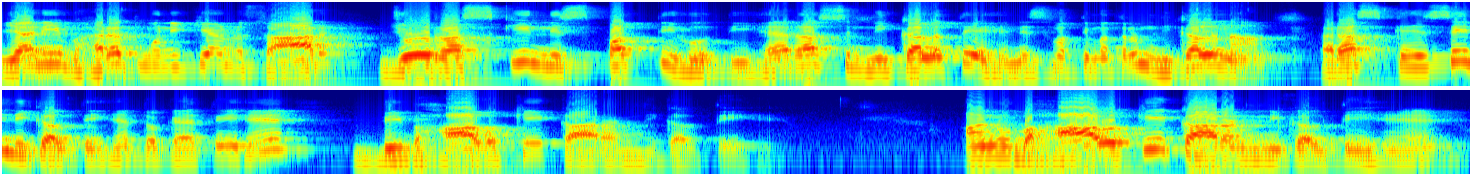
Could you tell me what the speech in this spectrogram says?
यानी भरत मुनि के अनुसार जो रस की निष्पत्ति होती है, रस निकलते हैं। निष्पत्ति मतलब निकलना। रस कैसे निकलते हैं? तो कहते हैं, विभाव के कारण निकलते हैं। अनुभाव के कारण निकलते हैं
